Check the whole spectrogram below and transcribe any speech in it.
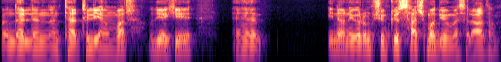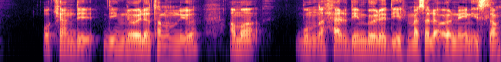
önderlerinden Tertullian var. O diyor ki e, inanıyorum çünkü saçma diyor mesela adam. O kendi dinini öyle tanımlıyor. Ama bununla her din böyle değil. Mesela örneğin İslam.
